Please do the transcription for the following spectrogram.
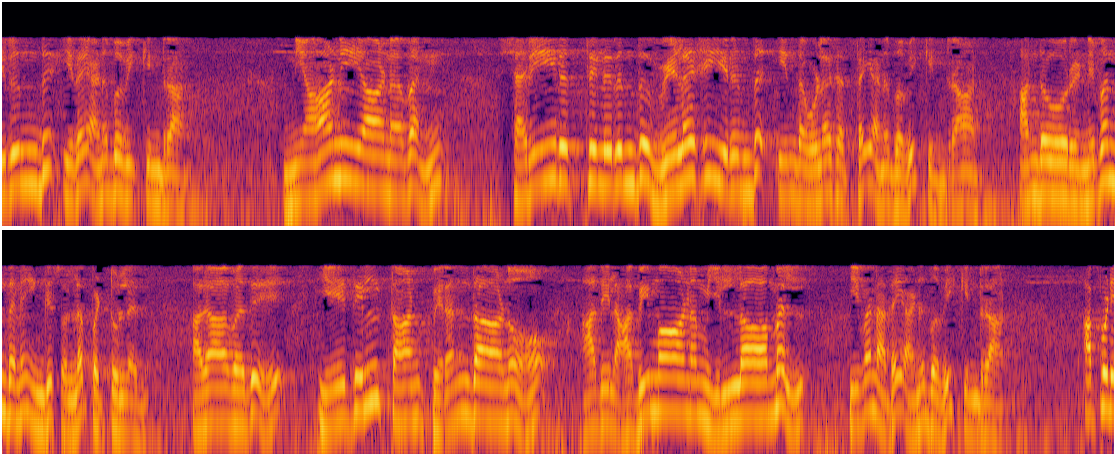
இருந்து இதை அனுபவிக்கின்றான். ஞானியானவன் ஷரீரத்திலிருந்து விலகி இருந்து இந்த உலகத்தை அனுபவிக்கின்றான். அந்த ஒரு நிபந்தனை இங்கு சொல்லப்பட்டுள்ளது. அதாவது எதில் தான் பிறந்தானோ அதில் அபிமானம் இல்லாமல் இவன் அதை அனுபவிக்கின்றான். அப்படி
